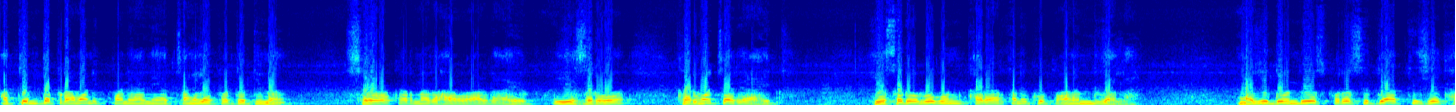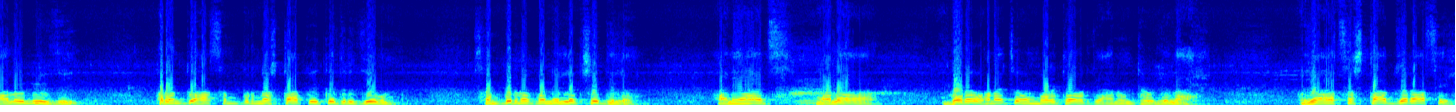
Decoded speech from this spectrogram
अत्यंत प्रामाणिकपणे आणि चांगल्या पद्धतीनं सेवा करणारा हा वार्ड आहे. हे सर्व कर्मचारी आहेत. हे सर्व बघून खऱ्या अर्थाने खूप आनंद झाला. माझी दोन दिवस परिस्थिती अतिशय खालवली होती परंतु हा संपूर्ण स्टाफ एकत्रित येऊन संपूर्णपणे लक्ष दिलं आणि आज मला बरं होण्याच्या उंबरठ्यावरती आणून ठेवलेलं आहे. म्हणजे असा स्टाफ जर असेल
